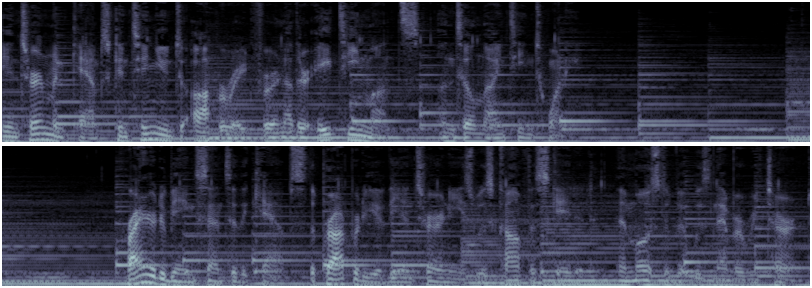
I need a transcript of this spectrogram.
the internment camps continued to operate for another 18 months until 1920. Prior to being sent to the camps, the property of the internees was confiscated and most of it was never returned.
